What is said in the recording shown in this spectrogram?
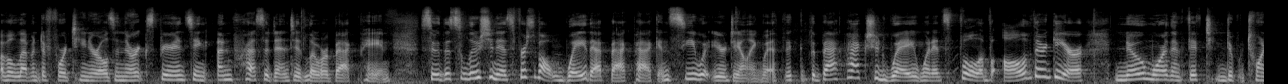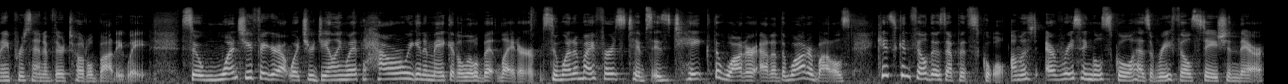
of 11 to 14 year olds, and they're experiencing unprecedented lower back pain. So the solution is, first of all, weigh that backpack and see what you're dealing with. The, the backpack should weigh, when it's full of all of their gear, no more than 15 to 20 percent of their total body weight. So once you figure out what you're dealing with, how are we going to make it a little bit lighter? So one of my first tips is take the water out of the water bottles. Kids can fill those up at school. Almost every single school has a refill station station there.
